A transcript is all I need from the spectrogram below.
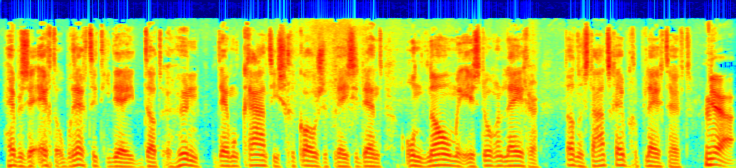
hebben ze echt oprecht het idee... dat hun democratisch gekozen president ontnomen is door een leger... dat een staatsgreep gepleegd heeft. Ja,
